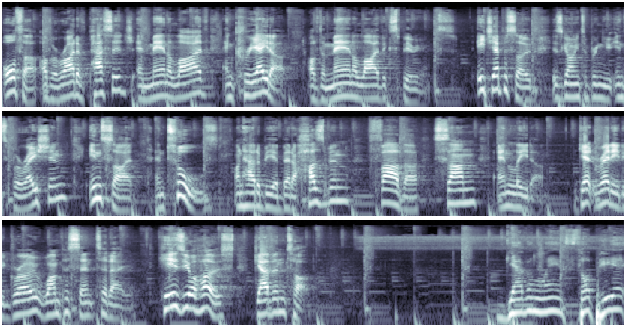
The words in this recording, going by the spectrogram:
author of A Rite of Passage and Man Alive, and creator of the Man Alive Experience. Each episode is going to bring you inspiration, insight, and tools on how to be a better husband, father, son, and leader. Get ready to grow 1% today. Here's your host, Gavin Topp. Gavin Lance Topp here,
